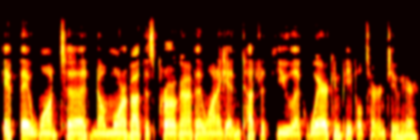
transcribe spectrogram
if they want to know more about this program, if they want to get in touch with you, like where can people turn to here?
